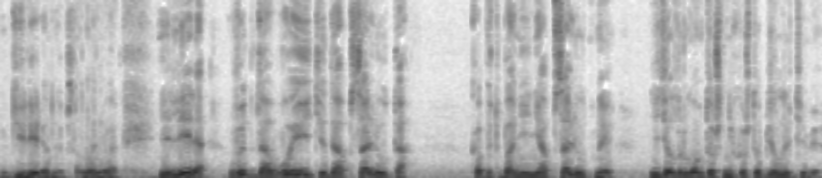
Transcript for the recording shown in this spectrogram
Гилель он написал, но не важно. Илеля вы доводите до абсолюта. Как будто бы они не абсолютные. Не делал другому то, что не хочешь, чтобы делали тебе.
